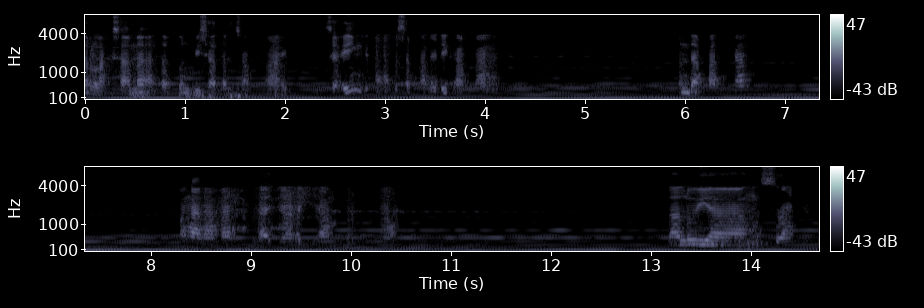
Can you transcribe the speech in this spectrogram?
terlaksana ataupun bisa tercapai sehingga peserta didik akan mendapatkan pengalaman belajar yang berguna. Lalu yang selanjutnya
